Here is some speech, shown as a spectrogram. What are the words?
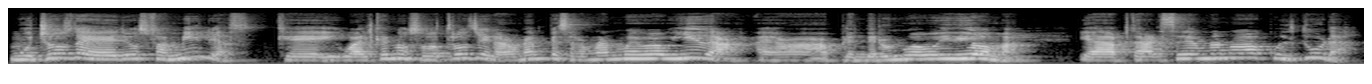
Muchos de ellos familias que, igual que nosotros, llegaron a empezar una nueva vida, a aprender un nuevo idioma y adaptarse a una nueva cultura.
